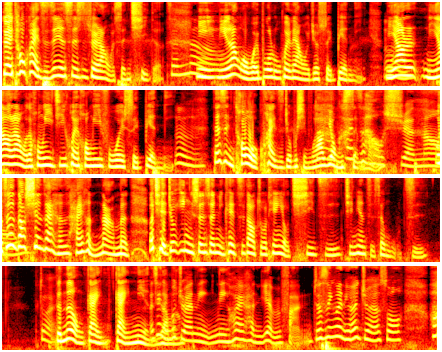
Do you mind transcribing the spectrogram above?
对，偷筷子这件事是最让我生气的。真的，你你让我微波炉会亮，我就随便你；你要你要让我的烘衣机会烘衣服，我也随便你。嗯，但是你偷我筷子就不行，我要用什么？好悬哦！我真的到现在很还很纳闷，而且就硬生生，你可以知道昨天有七只，今天只剩五只。对。的那种概概念，而且你不觉得你你会很厌烦，就是因为你会觉得说，啊、哦，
